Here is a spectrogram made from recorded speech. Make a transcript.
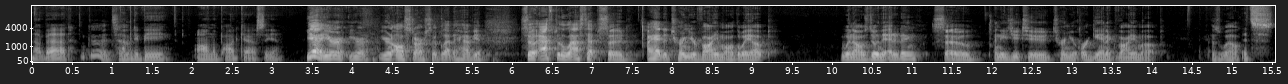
Not bad. Good. So, Happy to be on the podcast again. Yeah, you're you're you're an all star. So glad to have you. So after the last episode, I had to turn your volume all the way up when I was doing the editing. So I need you to turn your organic volume up as well. It's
